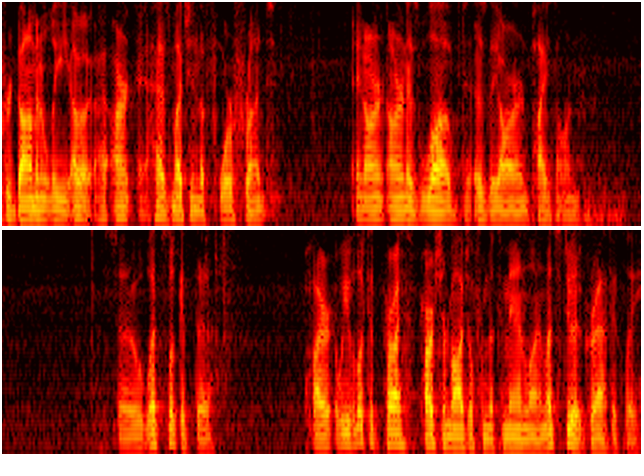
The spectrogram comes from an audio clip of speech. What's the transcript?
predominantly uh, aren't as much in the forefront and aren't aren't as loved as they are in Python. So let's look at the we've looked at the parser module from the command line. Let's do it graphically.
